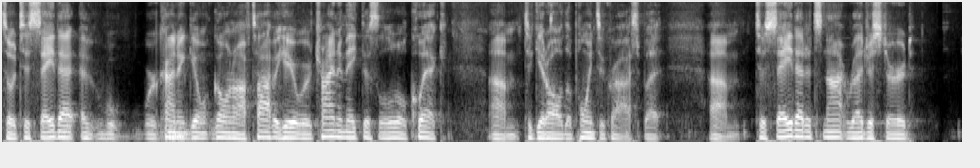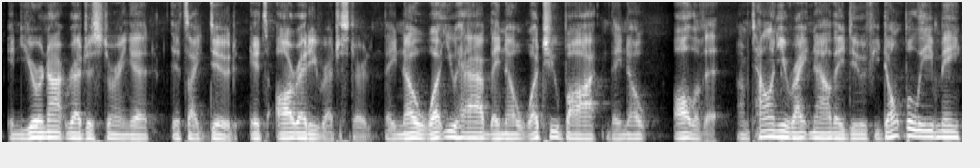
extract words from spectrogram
So to say that uh, we're kind of go, going off topic here, we're trying to make this a little quick um, to get all the points across. But um, to say that it's not registered and you're not registering it, it's like, dude, it's already registered. They know what you have, they know what you bought, they know all of it. I'm telling you right now, they do. If you don't believe me,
